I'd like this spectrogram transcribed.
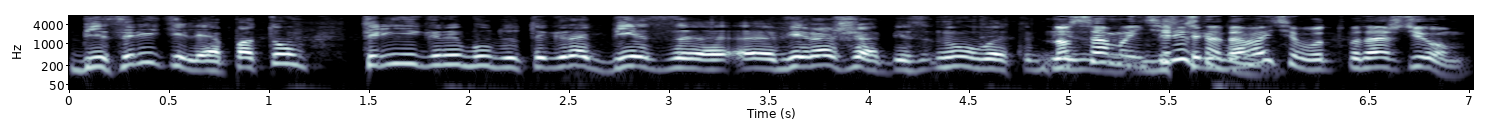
без зрителей, а потом три игры будут играть без э, виража, без, ну, вот, Но без, самое интересное, давайте вот подождем,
